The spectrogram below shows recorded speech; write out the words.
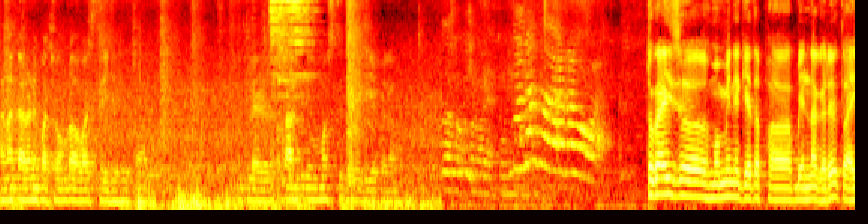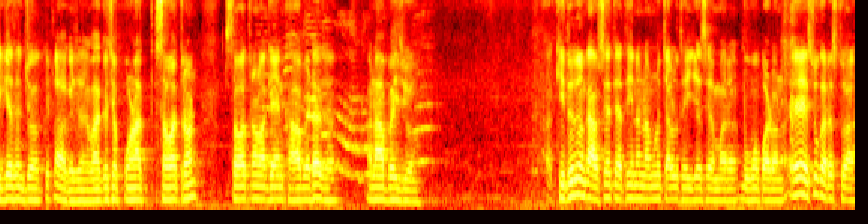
આના કારણે પાછો હમણાં અવાજ થઈ જશે ચાલુ એટલે શાંતિથી મસ્ત જઈ દઈએ પહેલાં. તો ગાઈઝ મમ્મીને ગયા હતા બેનના ઘરે. તો આવી ગયા છે ને જો કેટલા વાગે છે? વાગે છે પોણા સવા ત્રણ. સવા ત્રણ વાગે એને ખાવા બેઠા છે. અને આ ભાઈ જો કીધું હતું ને કે આવશે ત્યાંથી એના નામનું ચાલુ થઈ જશે અમારે બૂમો પાડવાનો. એ શું કરસ તું આ?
